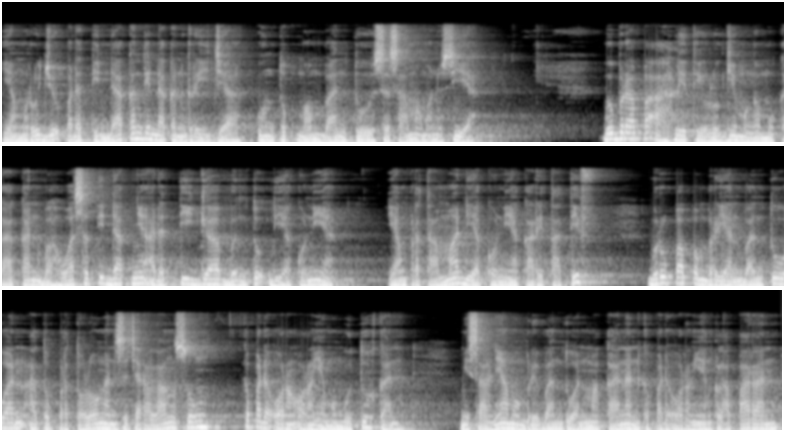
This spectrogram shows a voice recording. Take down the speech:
yang merujuk pada tindakan-tindakan gereja untuk membantu sesama manusia. Beberapa ahli teologi mengemukakan bahwa setidaknya ada tiga bentuk diakonia. Yang pertama, diakonia karitatif, berupa pemberian bantuan atau pertolongan secara langsung kepada orang-orang yang membutuhkan. Misalnya memberi bantuan makanan kepada orang yang kelaparan,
